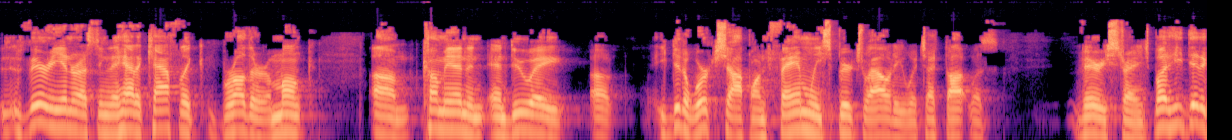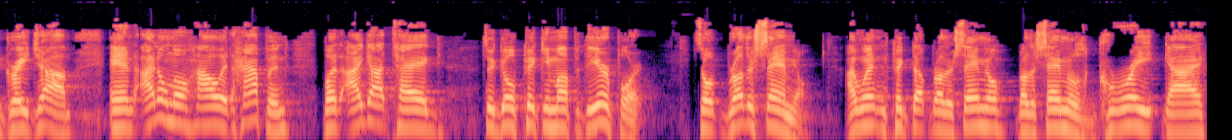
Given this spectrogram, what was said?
It was very interesting. They had a Catholic brother, a monk, um, come in and, and do a, uh, he did a workshop on family spirituality, which I thought was very strange, but he did a great job. And I don't know how it happened, but I got tagged to go pick him up at the airport. So brother Samuel, I went and picked up brother Samuel. Brother Samuel's a great guy.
